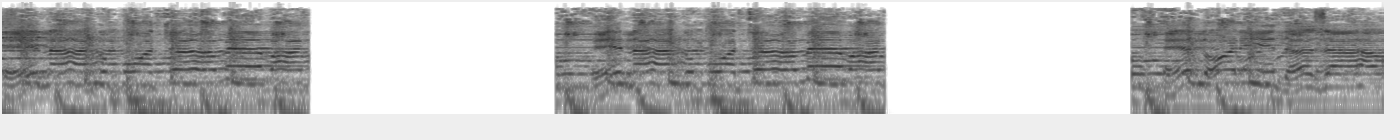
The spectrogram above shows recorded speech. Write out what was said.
હે નાગ પોચમે વાગ હે નાગ પોચમે વાગ હે દોડી ધજા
